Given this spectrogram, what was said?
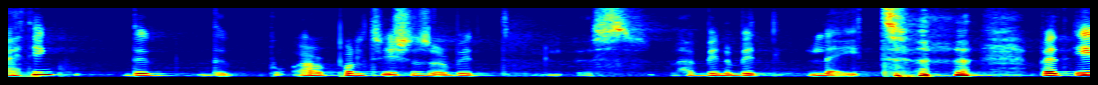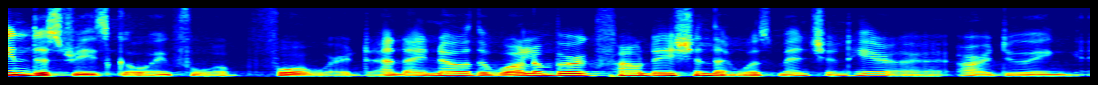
I think the, the, our politicians are a bit have been a bit late, but industry is going for, forward. And I know the Wallenberg Foundation that was mentioned here are, are doing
